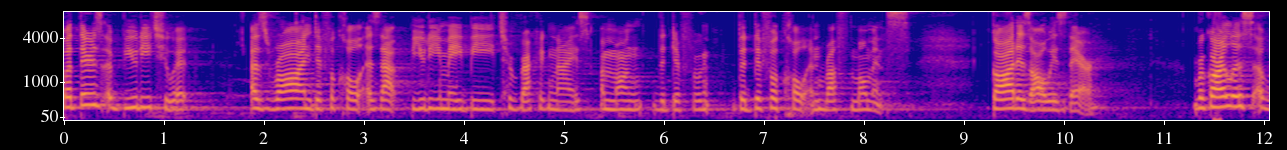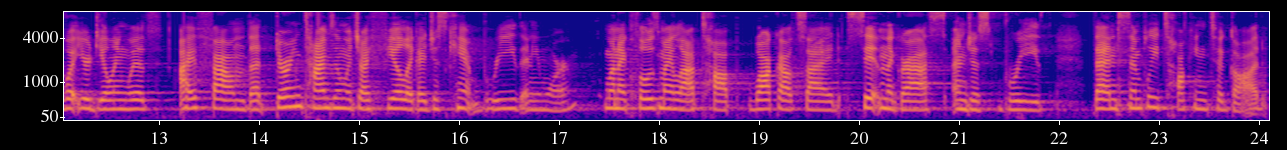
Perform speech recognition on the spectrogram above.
But there's a beauty to it as raw and difficult as that beauty may be to recognize among the, different, the difficult and rough moments, God is always there. Regardless of what you're dealing with, I've found that during times in which I feel like I just can't breathe anymore, when I close my laptop, walk outside, sit in the grass, and just breathe, then simply talking to God,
